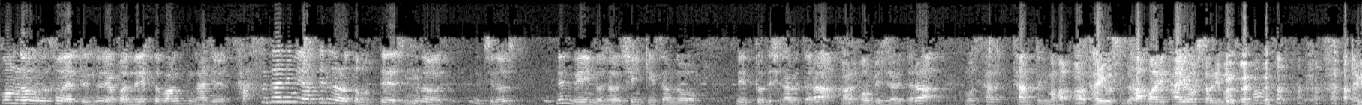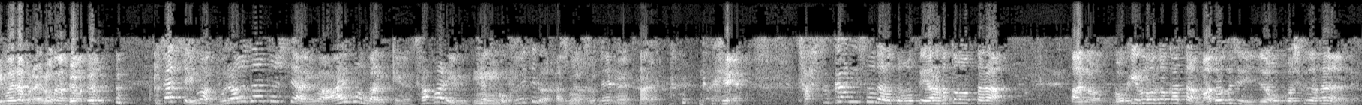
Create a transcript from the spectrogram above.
今度そうやって、ね、やっぱネストバンキング始め、さすがにやってるだろうと思って、んそのうちの、ね、メインのその新金さんのネットで調べたら、はいホームページ調べたら、もうさちゃんと今はあ、対応してた。サファリ対応しております。当たり前だ、この野郎。だって今、ブラウザーとしては今 iPhone があるけん、サファリ結構増えてるはずなんですよね。うんそうですねはいだけどさすがにそうだろうと思ってやろうと思ったら、あの、ご希望の方は窓口に一度お越しくださいなんだよ。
